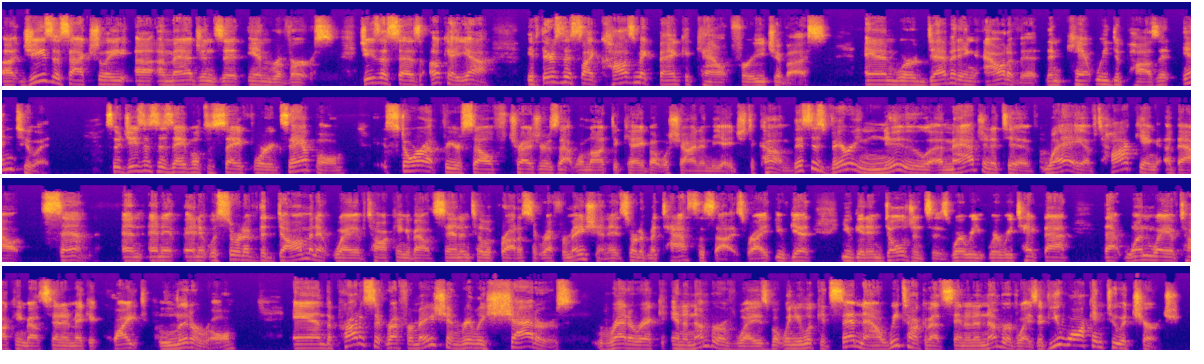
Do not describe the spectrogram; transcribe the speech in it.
Uh, Jesus actually uh, imagines it in reverse. Jesus says, okay, yeah, if there's this like cosmic bank account for each of us and we're debiting out of it, then can't we deposit into it? So Jesus is able to say, for example, store up for yourself treasures that will not decay but will shine in the age to come. This is very new, imaginative way of talking about sin. And, and it and it was sort of the dominant way of talking about sin until the Protestant Reformation. It sort of metastasized, right? You get you get indulgences where we where we take that that one way of talking about sin and make it quite literal. And the Protestant Reformation really shatters rhetoric in a number of ways, but when you look at sin now, we talk about sin in a number of ways. If you walk into a church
